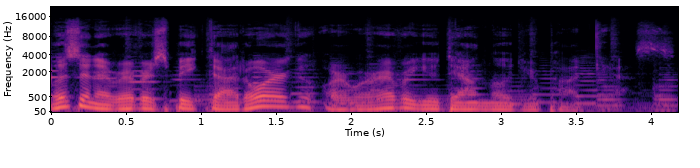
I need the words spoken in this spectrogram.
Listen at riverspeak.org or wherever you download your podcasts.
